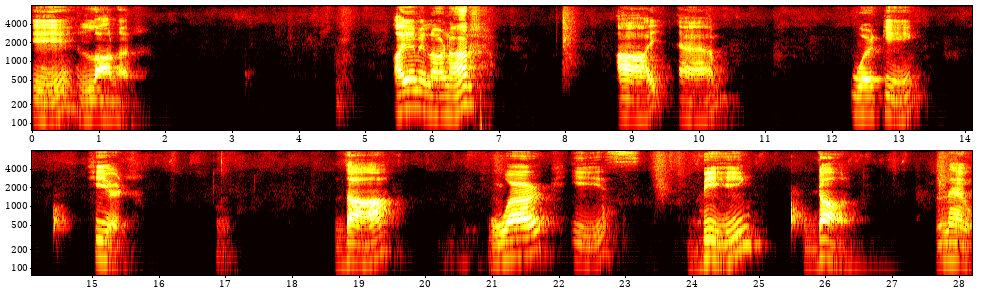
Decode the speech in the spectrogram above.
a learner. I am a learner. I am working here. The work is being done. Now,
